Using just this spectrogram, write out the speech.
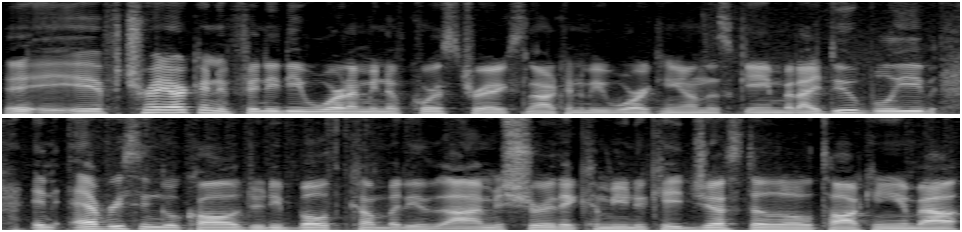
if Treyarch and Infinity Ward, I mean, of course, Treyarch's not going to be working on this game, but I do believe in every single Call of Duty, both companies, I'm sure they communicate just a little talking about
